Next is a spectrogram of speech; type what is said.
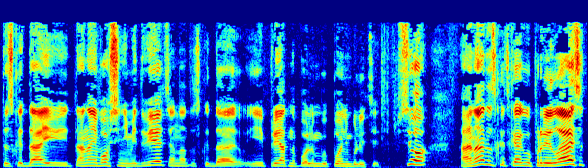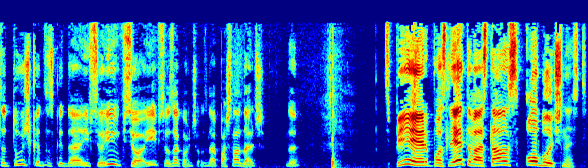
так сказать, да, и она и вовсе не медведь, она, так сказать, да, ей приятно по небу, по небу лететь. Все. Она, так сказать, как бы пролилась, эта тучка, так сказать, да, и все, и все, и все, закончилось, да, пошла дальше, да. Теперь, после этого осталась облачность.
